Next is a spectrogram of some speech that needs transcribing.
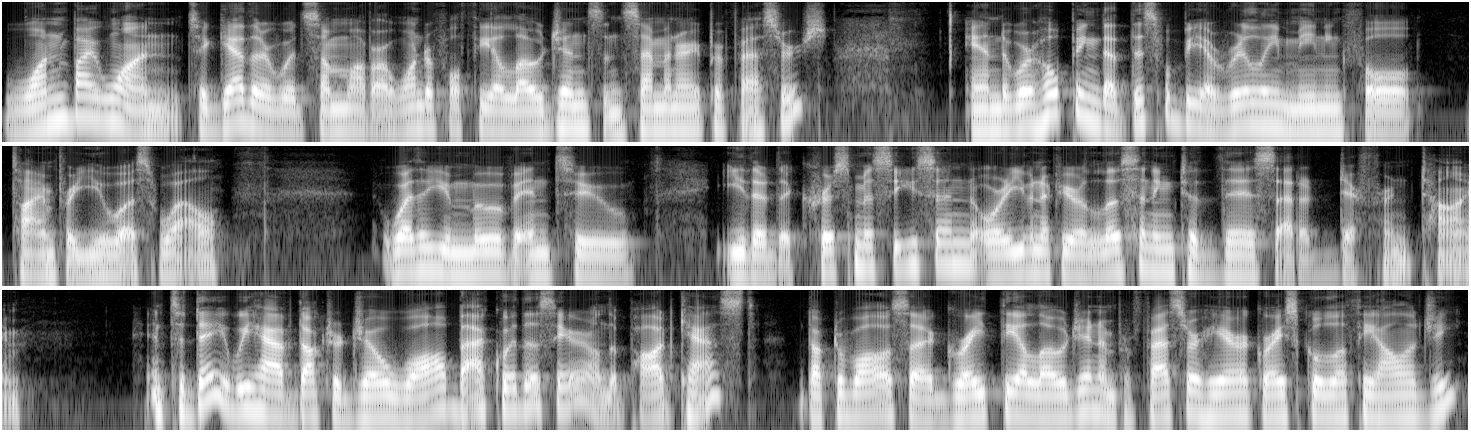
one by one together with some of our wonderful theologians and seminary professors. And we're hoping that this will be a really meaningful time for you as well. Whether you move into either the Christmas season or even if you're listening to this at a different time. And today we have Dr. Joe Wall back with us here on the podcast. Dr. Wall is a great theologian and professor here at Grace School of Theology.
